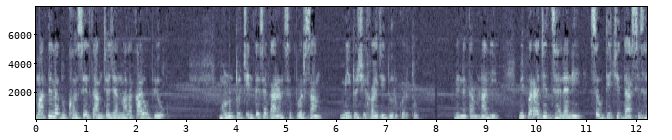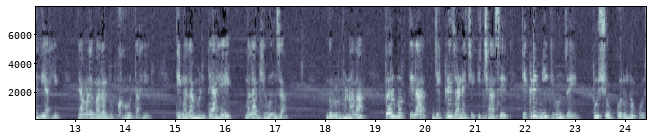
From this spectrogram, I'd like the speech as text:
मातेला दुःख असेल तर आमच्या जन्माला काय उपयोग? म्हणून तू चिंतेचे कारण सत्वर सांग. मी तुझी काळजी दूर करतो. विनता म्हणाली मी पराजित झाल्याने सवतीची दासी झाली आहे. त्यामुळे मला दुःख होत आहे. ती मला म्हणते आहे मला घेऊन जा. गरुड म्हणाला तर मग तिला जिकडे जाण्याची इच्छा असेल तिकडे मी घेऊन जाईन. तू शोक करू नकोस.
